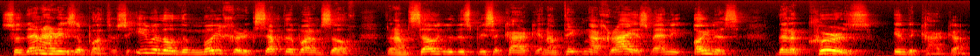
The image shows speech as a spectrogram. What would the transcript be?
So then Hariza Potter. So even though the Moicher accepted upon himself that I'm selling you this piece of karka and I'm taking achrayas for any oinus that occurs in the karka,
